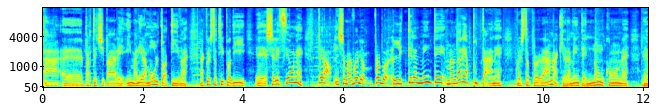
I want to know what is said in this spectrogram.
a eh, partecipare in maniera molto attiva a questo tipo di eh, selezione. Però insomma voglio proprio letteralmente mandare a puttane questo programma, chiaramente non con eh,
